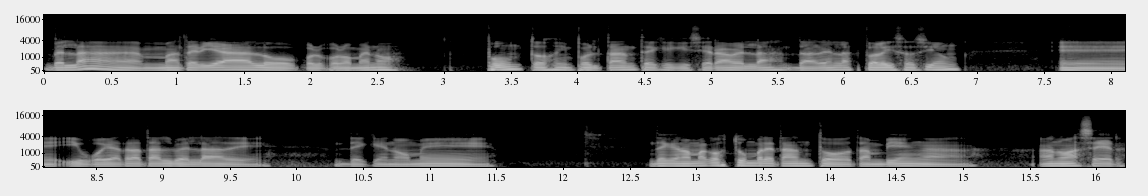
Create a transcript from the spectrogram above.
¿verdad? Material o por, lo menos puntos importantes que quisiera, ¿verdad? Dar en la actualización. Eh, y voy a tratar, ¿verdad? De, que no me de que no me acostumbre tanto también a, a no hacer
